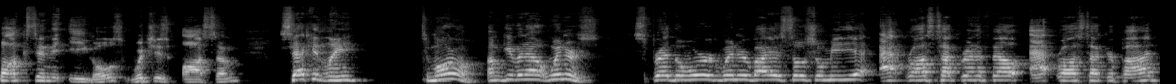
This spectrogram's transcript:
Bucs and the Eagles, which is awesome. Secondly, tomorrow, I'm giving out winners. Spread the word winner via social media at Ross Tucker NFL, at Ross Tucker Pod.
